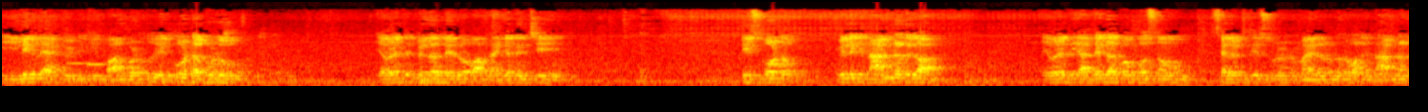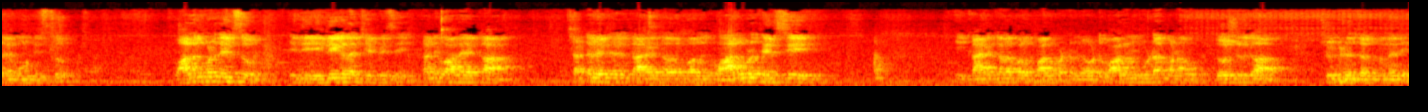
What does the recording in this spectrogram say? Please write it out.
ఈ ఇల్లీగల్ యాక్టివిటీకి పాల్పడుతూ ఎక్కువ డబ్బులు ఎవరైతే పిల్లలు లేరో వాళ్ళ దగ్గర నుంచి తీసుకోవడం వీళ్ళకి నామినల్గా ఎవరైతే అద్దె గర్భం కోసం సెలెక్ట్ తీసుకున్నటువంటి మహిళలు ఉన్నారో వాళ్ళకి నామినల్ అమౌంట్ ఇస్తూ వాళ్ళకు కూడా తెలుసు ఇది ఇల్లీగల్ అని చెప్పేసి కానీ వాళ్ళ యొక్క చట్ట వ్యతిరేక కార్యకలాపాలకు వాళ్ళు కూడా తెలిసి ఈ కార్యకలాపాలకు పాల్పడ్డారు కాబట్టి వాళ్ళని కూడా మనం దోషులుగా చూపించడం జరుగుతున్నది.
